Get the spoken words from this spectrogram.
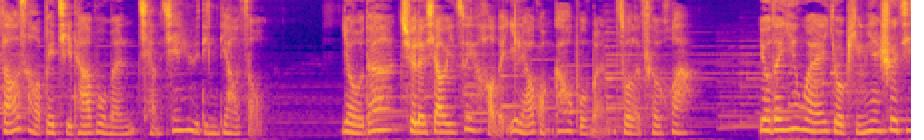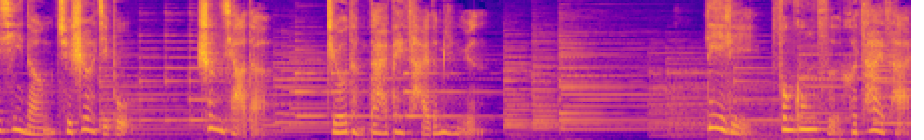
早早被其他部门抢先预定调走，有的去了效益最好的医疗广告部门做了策划，有的因为有平面设计技能去设计部。剩下的，只有等待被裁的命运。丽丽、风公子和菜菜，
